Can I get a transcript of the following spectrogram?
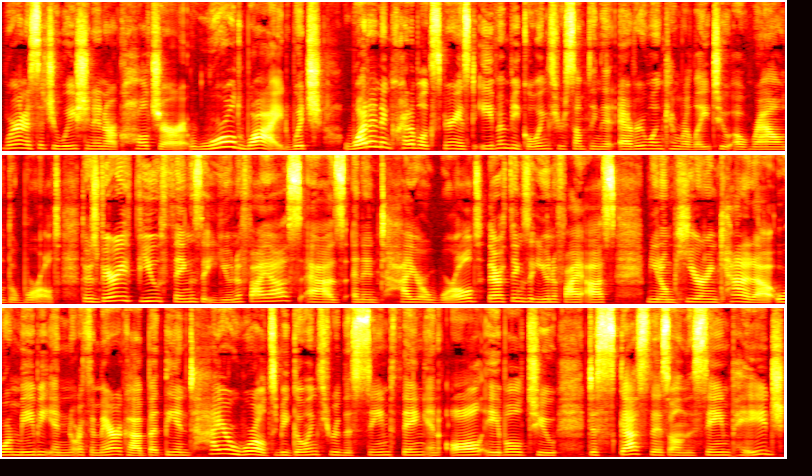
we're in a situation in our culture worldwide, which what an incredible experience to even be going through something that everyone can relate to around the world. There's very few things that unify us as an entire world. There are things that unify us, you know, here in Canada or maybe in North America, but the entire world to be going through the same thing and all able to discuss this on the same page,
